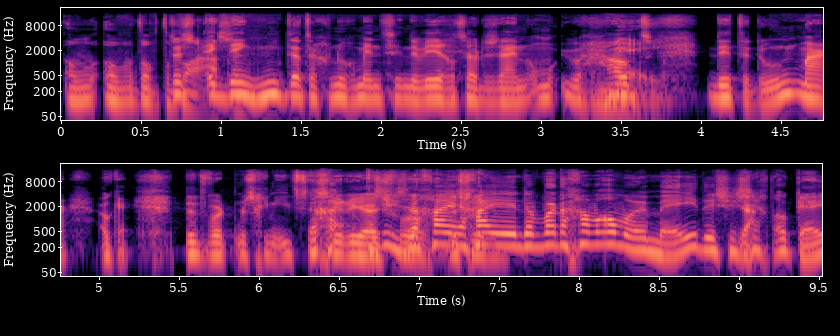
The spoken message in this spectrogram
om, om het op te Dus blazen. ik denk niet dat er genoeg mensen in de wereld zouden zijn... om überhaupt Nee. dit te doen. Maar oké, dit wordt misschien iets te serieus precies, voor dan ga je, ga dan, maar daar gaan we allemaal mee mee. Dus je Ja. zegt, oké,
